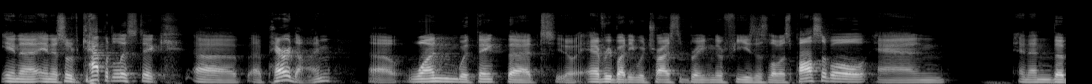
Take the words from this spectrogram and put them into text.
in a in a sort of capitalistic uh, paradigm, uh, one would think that you know everybody would try to bring their fees as low as possible, and and then the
